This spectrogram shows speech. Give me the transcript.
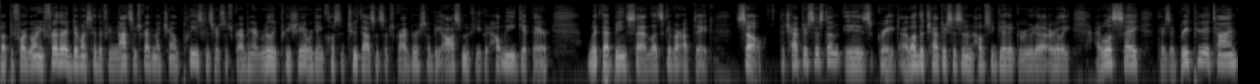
But before I go any further, I did want to say that if you're not subscribed to my channel, please consider subscribing. I'd really appreciate it. We're getting close to 2,000 subscribers, so it'd be awesome if you could help me get there. With that being said, let's give our update. So, the chapter system is great. I love the chapter system. It helps you get a Garuda early. I will say there's a brief period of time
